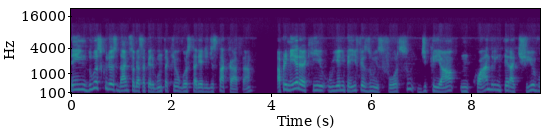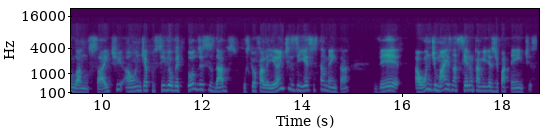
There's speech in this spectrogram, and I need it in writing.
Tem duas curiosidades sobre essa pergunta que eu gostaria de destacar, tá? A primeira é que o INPI fez um esforço de criar um quadro interativo lá no site, onde é possível ver todos esses dados, os que eu falei antes e esses também, tá? Ver aonde mais nasceram famílias de patentes,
